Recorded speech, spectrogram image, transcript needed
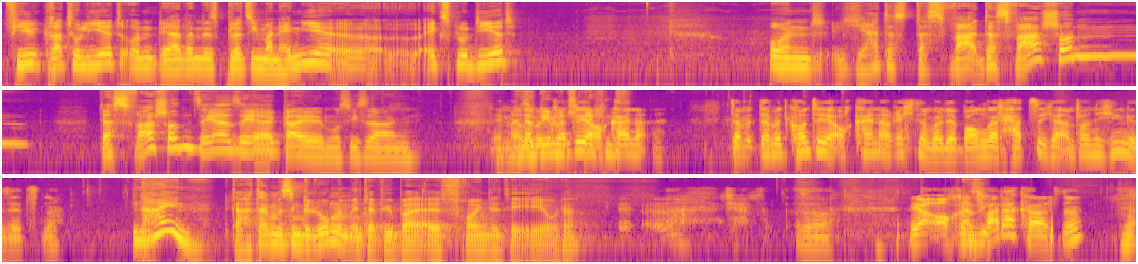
viel gratuliert und ja, dann ist plötzlich mein Handy äh, explodiert und ja, das, das war, das war schon, das war schon sehr, sehr geil, muss ich sagen. Ich meine, also damit konnte ja auch keiner, damit, damit konnte ja auch keiner rechnen, weil der Baumgart hat sich ja einfach nicht hingesetzt, ne? Nein. Da hat er ein bisschen gelogen im Interview bei elffreunde.de, oder? Ja, also, ja, auch im also, Vatercast, ne? Ja.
